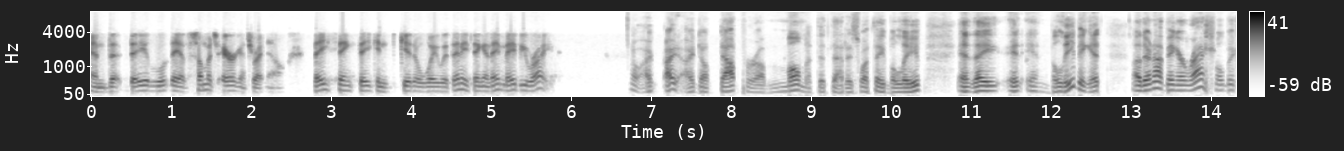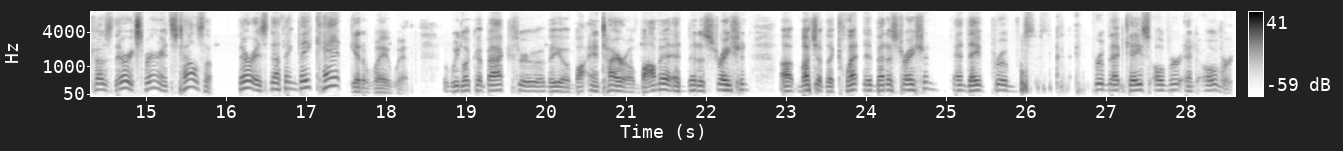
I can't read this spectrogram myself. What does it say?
And that they they have so much arrogance right now they think they can get away with anything, and they may be right. Oh, I, I, I don't doubt for a moment that that is what they believe, and they in, in believing it, uh, they're not being irrational because their experience tells them there is nothing they can't get away with. We look back through the Ob- entire Obama administration, uh, much of the Clinton administration, and they've proved proved that case over and over.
